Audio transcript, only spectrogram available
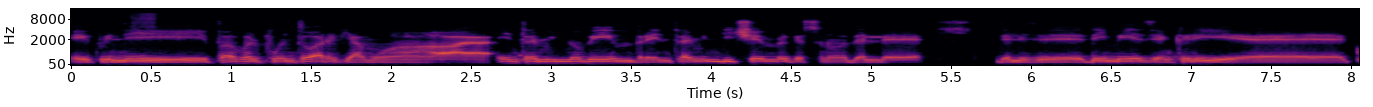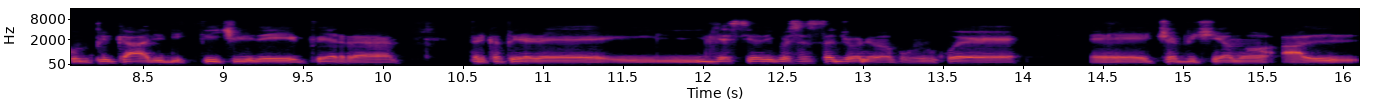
E quindi poi a quel punto arriviamo a, entriamo in novembre, entriamo in dicembre, che sono delle, delle- dei mesi anche lì eh, complicati, difficili dei- per, per capire il, destino di questa stagione, ma comunque e ci avviciniamo al,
